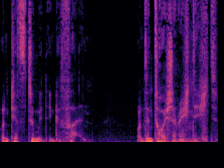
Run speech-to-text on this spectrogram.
Und jetzt tu mir den Gefallen und enttäusche mich nicht.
